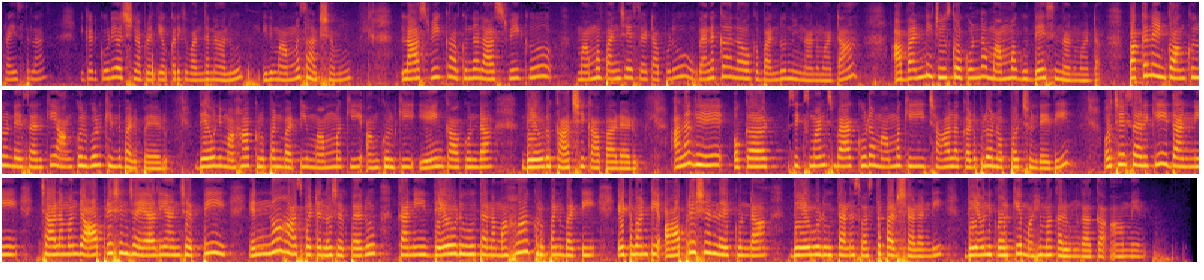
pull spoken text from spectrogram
ప్రైస్లా ఇక్కడ కూడి వచ్చిన ప్రతి ఒక్కరికి వందనాలు. ఇది మా అమ్మ సాక్ష్యము. లాస్ట్ వీక్ కాకుండా లాస్ట్ వీక్ మా అమ్మ పని చేసేటప్పుడు వెనకాల ఒక బండి ఉన్నిందనమాట ఆ బండి చూసుకోకుండా మా అమ్మ గుద్దేసింది అనమాట పక్కన ఇంకో అంకుల్ ఉండేసరికి అంకుల్ కూడా కింద పడిపోయారు. దేవుని మహాకృపను బట్టి మా అమ్మకి అంకుల్కి ఏం కాకుండా దేవుడు కాచి కాపాడాడు. అలాగే ఒక సిక్స్ మంత్స్ బ్యాక్ కూడా మా అమ్మకి చాలా కడుపులో నొప్పి వచ్చుండేది వచ్చేసరికి దాన్ని చాలామంది ఆపరేషన్ చేయాలి అని చెప్పి ఎన్నో హాస్పిటల్లో చెప్పారు. కానీ దేవుడు తన మహాకృపను బట్టి ఎటువంటి ఆపరేషన్ లేకుండా దేవుడు తన స్వస్థపరిచాడండి. దేవుని కొరకే మహిమ కరుణ్గాక ఆమెన్.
